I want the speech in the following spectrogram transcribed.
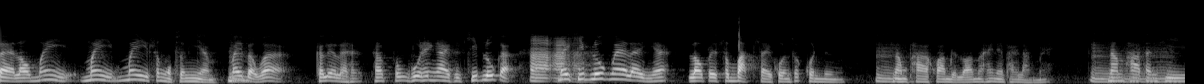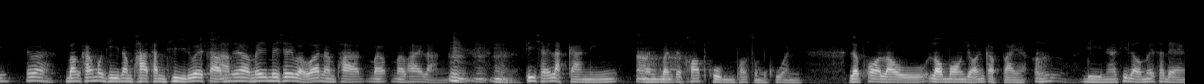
แต่เราไม่ไม่ไม่สงบเสงี่ยม ไม่แบบว่าเขาเรียกอะไรถ้าพูดให้ง่ายคือคลิปลุกอะอ่าอ่าไม่คลิปลุกไม่อะไรอย่างเงี้ยเราไปสะบัดใส่คนสักคนหนึ่งอืมนำพาความเดือดร้อนมาให้ในภายหลังไหมอืมนำพาทันทีใช่ป่ะบางครั้งบางทีนำพาทันทีด้วยครับซ้ำเนี่ยไม่ไม่ใช่แบบว่านำพามามาภายหลังอืมอืมอืมพี่ใช้หลักการนี้มันอ่ามัมันจะครอบคลุมพอสมควร แล้วพอเราเรามองย้อนกลับไปอะเออ ดีนะที่เราไม่แสดง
